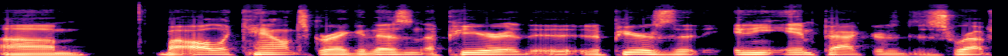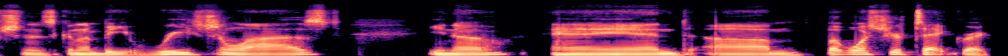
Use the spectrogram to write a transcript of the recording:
Um, by all accounts, Greg, it doesn't appear. It appears that any impact or disruption is going to be regionalized. You know, and um, but what's your take, Greg?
